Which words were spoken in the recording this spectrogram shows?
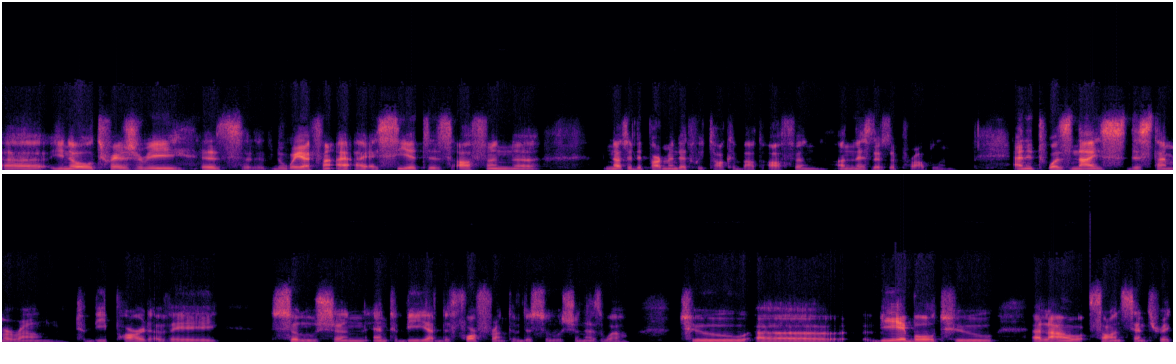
uh, you know, treasury is uh, the way I, find, I, I, see it is often uh, not a department that we talk about often unless there's a problem. And it was nice this time around to be part of a solution and to be at the forefront of the solution as well, to uh, be able to allow SalonCentric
